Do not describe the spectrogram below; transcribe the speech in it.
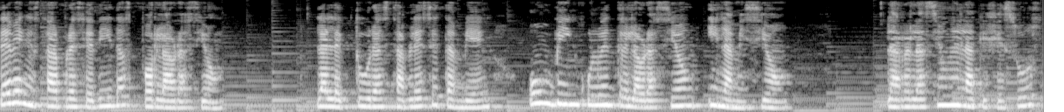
deben estar precedidas por la oración. La lectura establece también un vínculo entre la oración y la misión, la relación en la que Jesús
